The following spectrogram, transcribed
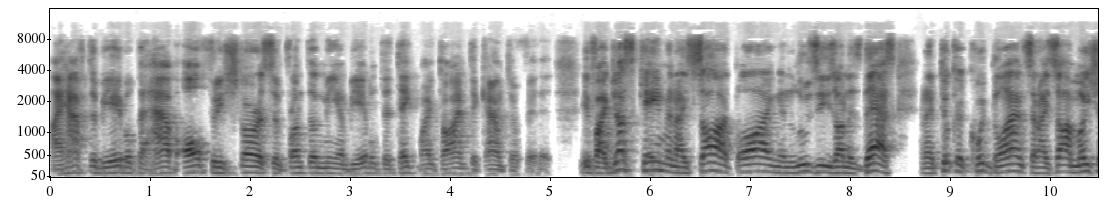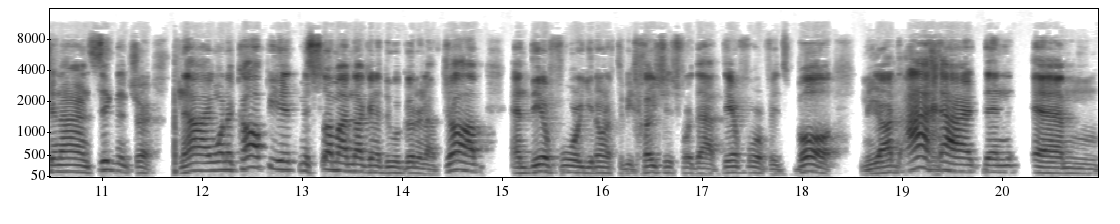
I have to be able to have all three stores in front of me and be able to take my time to counterfeit it. If I just came and I saw it lying in Lucy's on his desk and I took a quick glance and I saw Moshe and Aaron's signature, now I want to copy it. Mr. I'm not going to do a good enough job. And therefore, you don't have to be choshish for that. Therefore, if it's bo miyad achar, then um,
